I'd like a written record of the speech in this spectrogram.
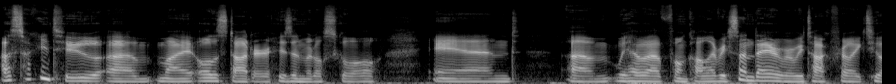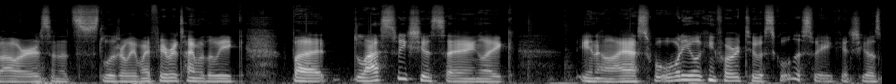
I was talking to um, my oldest daughter who's in middle school, and um, we have a phone call every Sunday where we talk for like two hours, and it's literally my favorite time of the week. But last week she was saying, like, you know, I asked, well, what are you looking forward to at school this week? And she goes,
